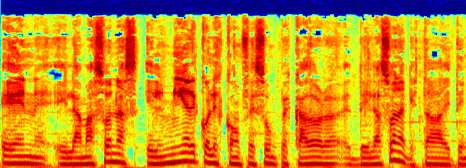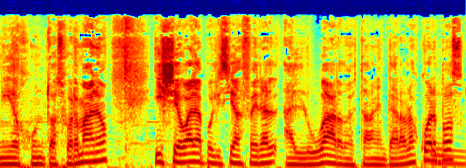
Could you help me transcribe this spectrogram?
En el Amazonas, el miércoles confesó un pescador de la zona que estaba detenido junto a su hermano y llevó a la Policía Federal al lugar donde estaban enterrados los cuerpos.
